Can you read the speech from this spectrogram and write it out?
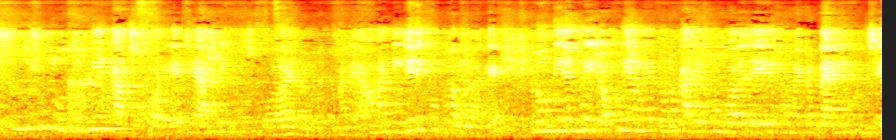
সুন্দর সুন্দর উদ্যোগ নিয়ে কাজ করে যে আসলে কিছু বলার মানে আমার নিজেরই খুব ভালো লাগে। এবং নিজের ভাই যখনই আমাকে কোনো কাজ এরকম বলে যে এরকম একটা প্ল্যানিং হচ্ছে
